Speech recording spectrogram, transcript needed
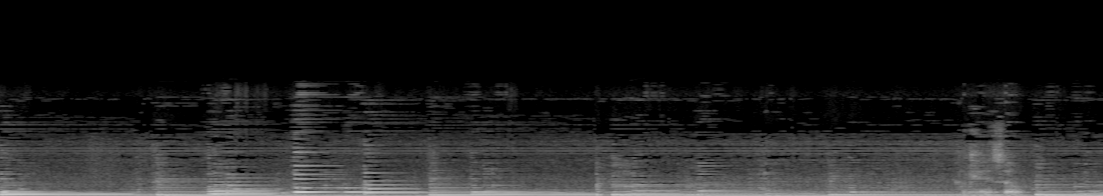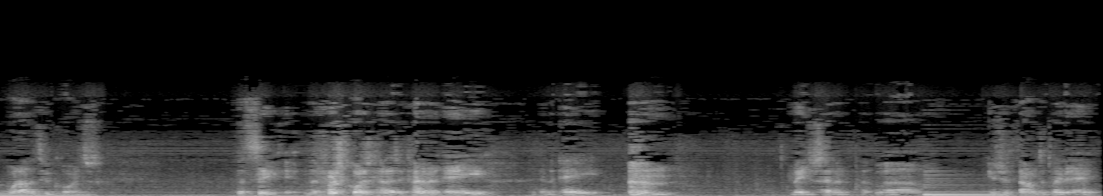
Okay, so what are the two chords? Let's see. The first chord is kind of kind of an A, an A major seventh. Um, use your thumb to play the A.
